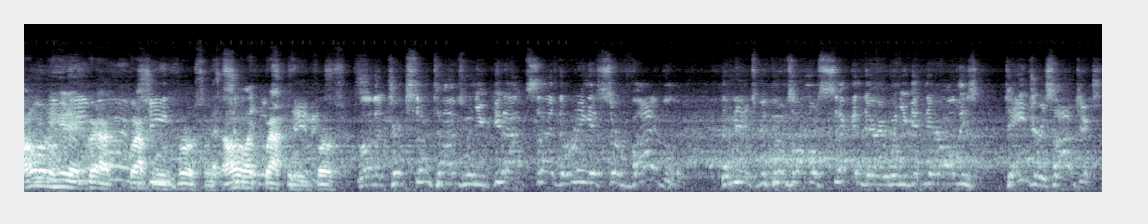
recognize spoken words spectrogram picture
I don't wanna hear that gra- grappling reversals. I don't like grappling reversals. Well, the trick sometimes when you get outside the ring is survival. The match becomes almost secondary when you get near all these dangerous objects.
